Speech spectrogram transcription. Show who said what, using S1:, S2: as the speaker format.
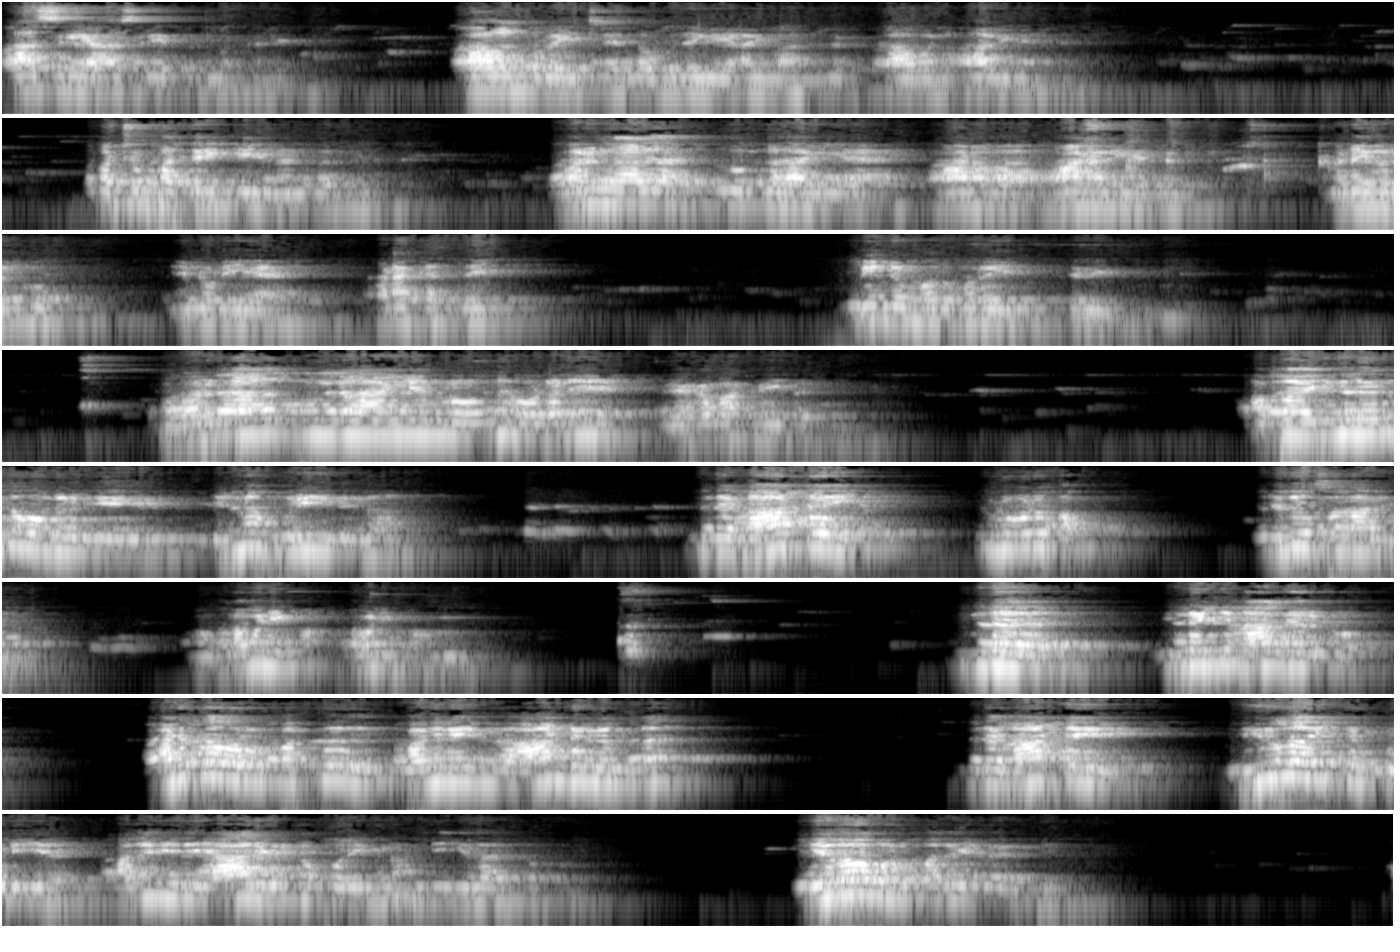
S1: ஆசிரிய ஆசிரியர் பெருமக்களே காவல்துறையைச் சேர்ந்த உதவி ஆய்வாளர்கள் காவல் ஆவினர்கள் மற்றும் பத்திரிகை நண்பர்கள் வருங்கால தூண்களாகிய மாணவ மாணவியர்கள் அனைவருக்கும் என்னுடைய வணக்கத்தை மீண்டும் ஒரு முறை தெரிவித்தேன் வருங்கால தூண்களாகியன்ற உடனே வேகமாக கைத்தட்டு அப்ப இதுல இருந்து உங்களுக்கு என்ன புரியுதுன்னா இந்த நாட்டை விடுவிடுப்பான் எதுவும் சொல்லாது கவனிப்பான் கவனிப்பான் இந்த இன்னைக்கு நாங்க இருக்கோம். அடுத்த ஒரு பத்து பதினைந்து ஆண்டுகள்ல இந்த நாட்டை நிர்வகிக்கக்கூடிய பதவியில யார் இருக்க போறீங்கன்னா நீங்க தான் இருக்க போறீங்க. ஏதோ ஒரு பதவியில இருக்கு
